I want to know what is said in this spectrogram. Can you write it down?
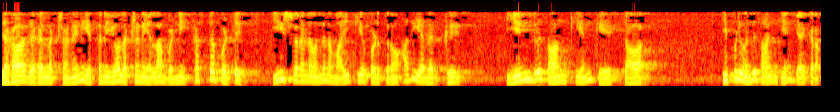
ஜகா ஜெக லட்சணைன்னு எத்தனையோ லட்சணை எல்லாம் பண்ணி கஷ்டப்பட்டு ஈஸ்வரனை வந்து நம்ம ஐக்கியப்படுத்துறோம். அது எதற்கு? என்று சாங்கியன் கேட்டால் இப்படி வந்து சாங்கியன் கேட்கிறான்.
